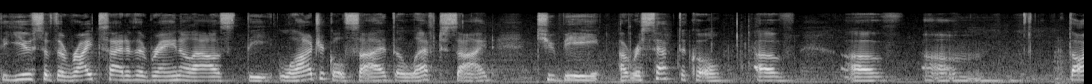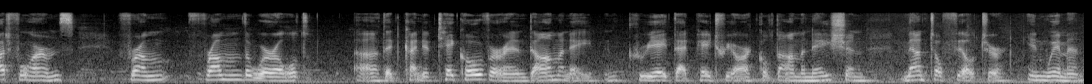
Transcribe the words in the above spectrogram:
the use of the right side of the brain allows the logical side, the left side, to be a receptacle of, of um, thought forms from, from the world uh, that kind of take over and dominate and create that patriarchal domination mental filter in women.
